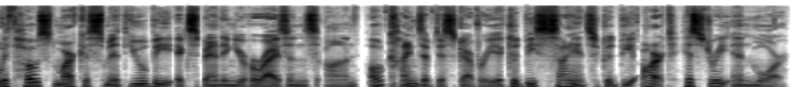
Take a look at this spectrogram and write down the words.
With host Marcus Smith, you'll be expanding your horizons on all kinds of discovery. It could be science, it could be art, history, and more.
